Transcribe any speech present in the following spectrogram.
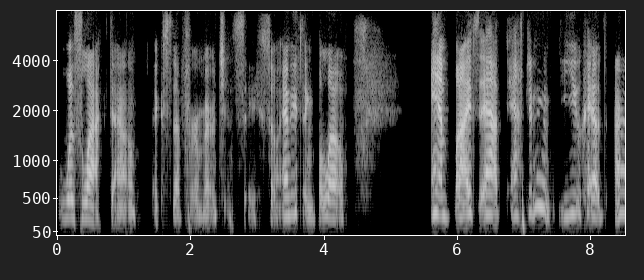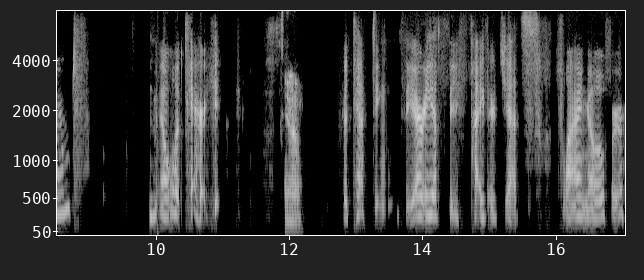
was locked down except for emergency. So anything below. And by that afternoon, you had armed military. Yeah protecting the area, the fighter jets flying over.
